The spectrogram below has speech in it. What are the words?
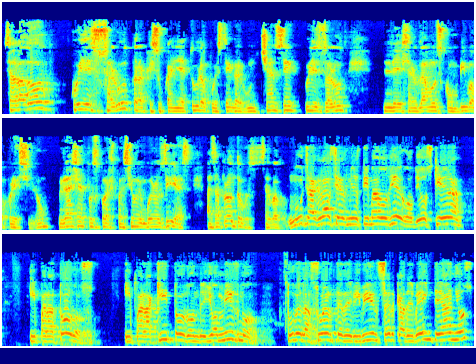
Salvador, cuide su salud para que su candidatura pues tenga algún chance, cuide su salud. Le saludamos con vivo aprecio, ¿no? Gracias por su participación en Buenos Días. Hasta pronto, pues, Salvador. Muchas gracias, mi estimado Diego. Dios quiera. Y para todos. Y para Quito, donde yo mismo Tuve la suerte de vivir cerca de 20 años.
